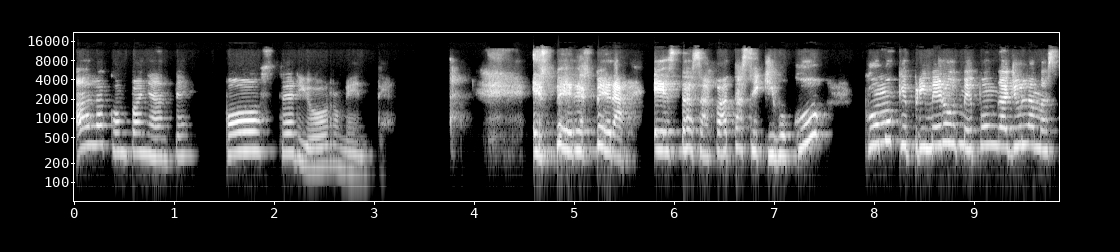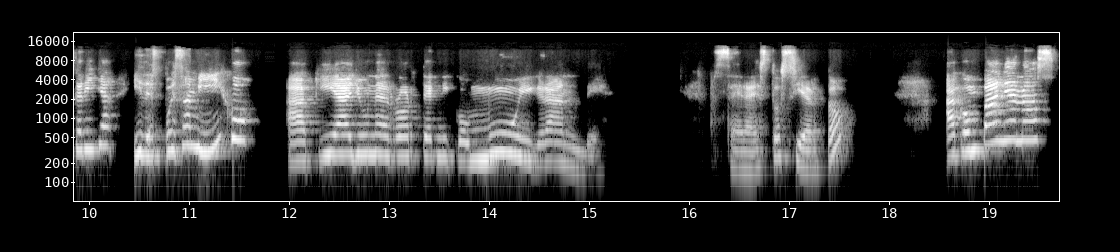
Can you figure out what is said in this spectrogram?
al acompañante posteriormente. Espera, espera, ¿esta zafata se equivocó? ¿Cómo que primero me ponga yo la mascarilla y después a mi hijo? Aquí hay un error técnico muy grande. ¿Será esto cierto? Acompáñanos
